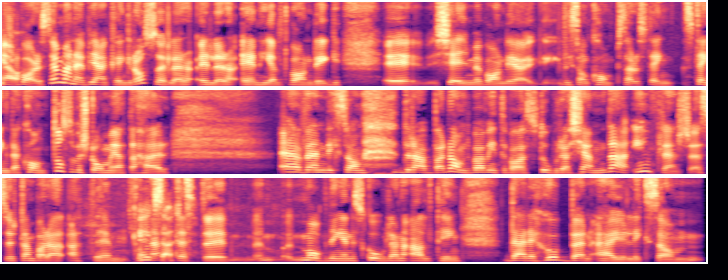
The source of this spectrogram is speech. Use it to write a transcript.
Ja. Vare sig man är Bianca Ingrosso eller, eller en helt vanlig eh, tjej med vanliga liksom, kompisar och stäng, stängda konton så förstår man ju att det här även liksom drabbar dem. Det behöver inte vara stora kända influencers utan bara att eh, på Exakt. nätet, eh, mobbningen i skolan och allting, där är hubben är ju liksom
